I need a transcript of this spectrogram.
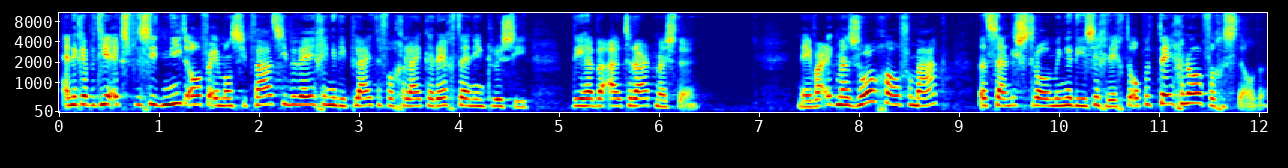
En ik heb het hier expliciet niet over emancipatiebewegingen die pleiten voor gelijke rechten en inclusie. Die hebben uiteraard mijn steun. Nee, waar ik mij zorgen over maak, dat zijn de stromingen die zich richten op het tegenovergestelde.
